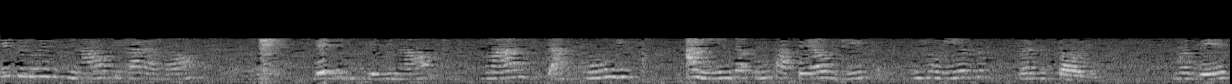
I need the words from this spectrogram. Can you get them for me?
Esse juízo final que para nós, esse final, mas assume ainda um papel de juízo transitório, uma vez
